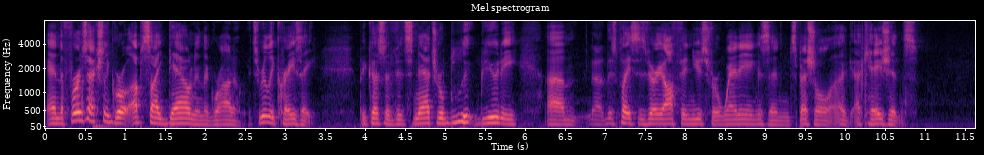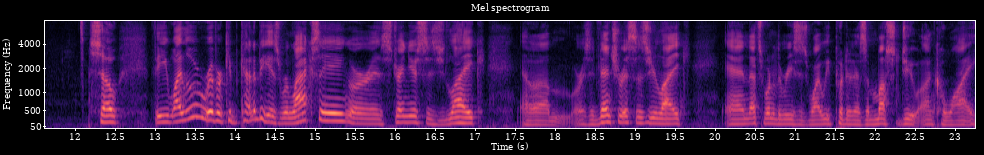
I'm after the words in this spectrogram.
and the ferns actually grow upside down in the grotto. It's really crazy because of its natural beauty. Um, uh, this place is very often used for weddings and special uh, occasions. So the Wailua River can kind of be as relaxing or as strenuous as you like, um, or as adventurous as you like and that's one of the reasons why we put it as a must do on Kauai.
